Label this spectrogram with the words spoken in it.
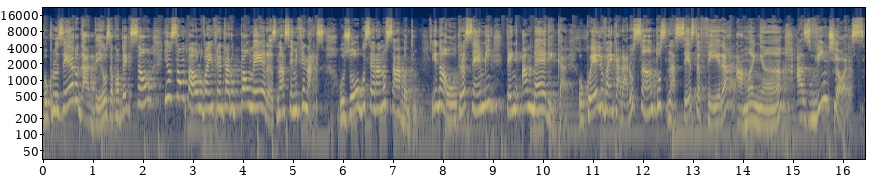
O Cruzeiro dá adeus à competição e o São Paulo vai enfrentar o Palmeiras nas semifinais. O jogo será no sábado. E na outra semi tem América. O Coelho vai encarar o Santos na sexta-feira, amanhã, às 20 horas.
